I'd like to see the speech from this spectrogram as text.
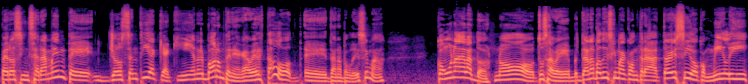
Pero sinceramente, yo sentía que aquí en el bottom tenía que haber estado eh, Dana Bellissima. Con una de las dos. No, tú sabes, Dana Bellissima contra Thirsty o con Millie.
